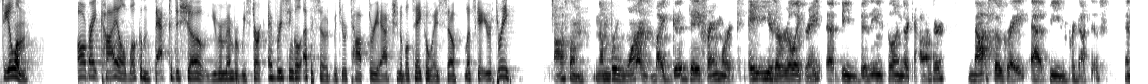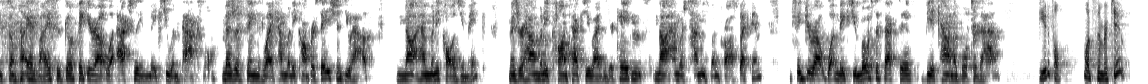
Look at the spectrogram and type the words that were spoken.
steal them. All right, Kyle, welcome back to the show. You remember we start every single episode with your top three actionable takeaways. So let's get your three. Awesome. Number one, my good day framework. AEs are really great at being busy and filling their calendar, not so great at being productive. And so my advice is go figure out what actually makes you impactful. Measure things like how many conversations you have, not how many calls you make. Measure how many contacts you add to your cadence, not how much time you spend prospecting figure out what makes you most effective, be accountable to that. Beautiful. What's number two?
